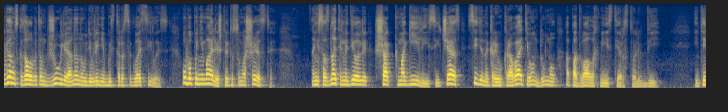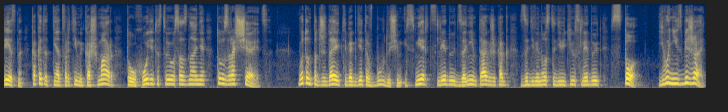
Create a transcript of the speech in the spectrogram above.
Когда он сказал об этом Джулии, она на удивление быстро согласилась. Оба понимали, что это сумасшествие. Они сознательно делали шаг к могиле, и сейчас, сидя на краю кровати, он думал о подвалах Министерства любви. Интересно, как этот неотвратимый кошмар то уходит из твоего сознания, то возвращается. Вот он поджидает тебя где-то в будущем, и смерть следует за ним так же, как за 99 следует 100. Его не избежать,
